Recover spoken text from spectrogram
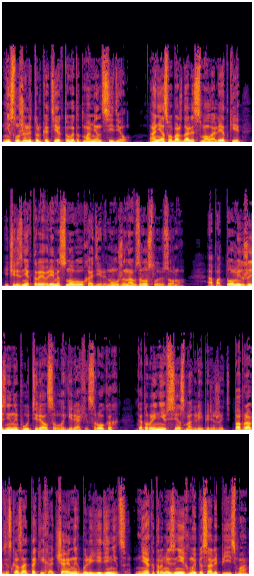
Не служили только те, кто в этот момент сидел. Они освобождались с малолетки и через некоторое время снова уходили, но уже на взрослую зону. А потом их жизненный путь терялся в лагерях и сроках, которые не все смогли пережить. По правде сказать, таких отчаянных были единицы. Некоторым из них мы писали письма,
